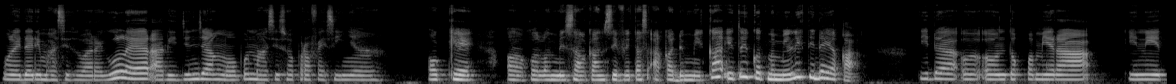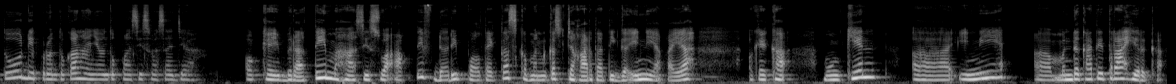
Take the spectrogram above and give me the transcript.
mulai dari mahasiswa reguler, ahli jenjang maupun mahasiswa profesinya. Oke, uh, kalau misalkan sivitas akademika itu ikut memilih tidak ya Kak? Tidak, uh, untuk pemira ini itu diperuntukkan hanya untuk mahasiswa saja. Oke, berarti mahasiswa aktif dari Poltekkes Kemenkes Jakarta 3 ini ya Kak ya. Oke Kak, Mungkin uh, ini uh, mendekati terakhir Kak.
